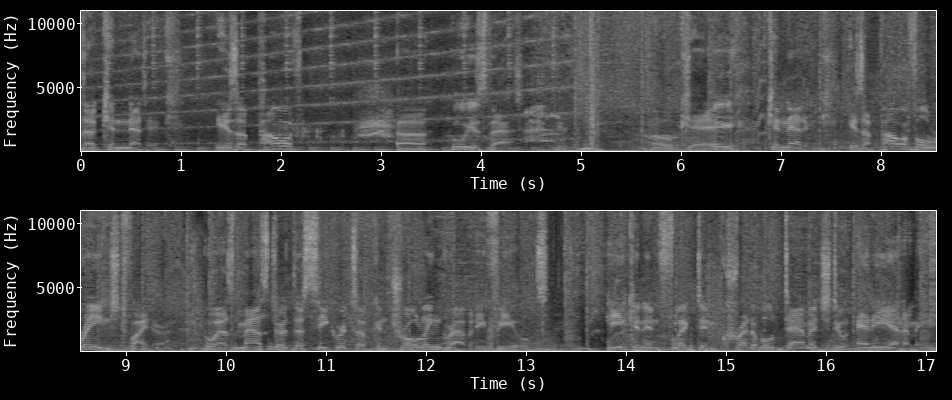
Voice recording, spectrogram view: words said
The Kinetic is a powerful... Uh, who is that? Okay. Kinetic is a powerful ranged fighter who has mastered the secrets of controlling gravity fields. He can inflict incredible damage to any enemy.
